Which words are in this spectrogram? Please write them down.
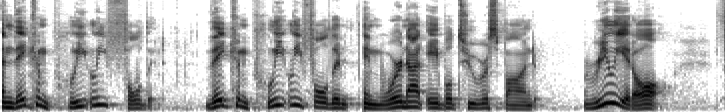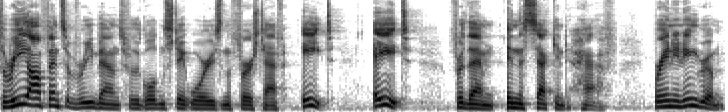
and they completely folded. They completely folded and were not able to respond really at all. Three offensive rebounds for the Golden State Warriors in the first half, eight, eight for them in the second half. Brandon Ingram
